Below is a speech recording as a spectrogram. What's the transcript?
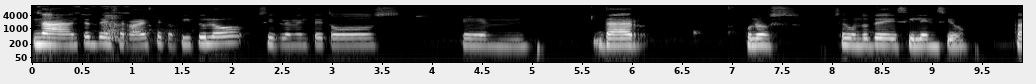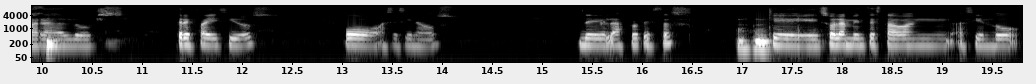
nada, antes de cerrar este capítulo, simplemente todos em, dar unos segundos de silencio para los tres fallecidos o asesinados de las protestas que solamente estaban haciendo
